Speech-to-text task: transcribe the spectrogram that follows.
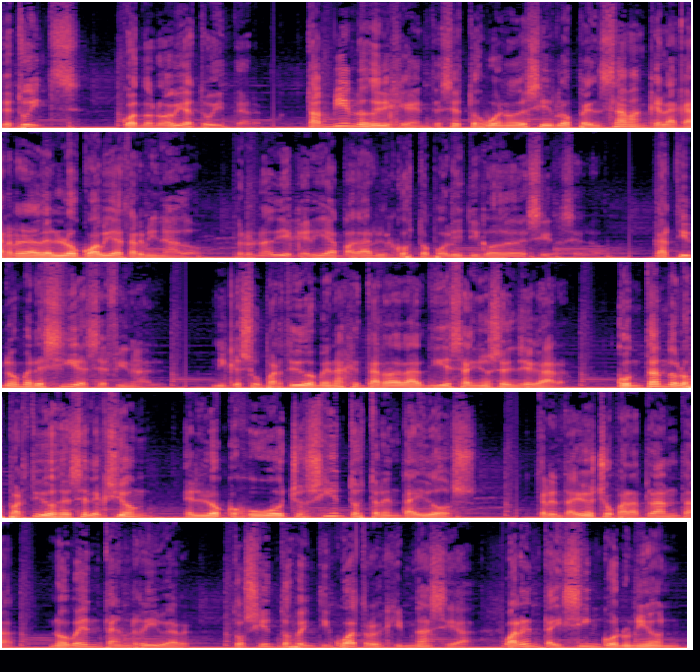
de tweets cuando no había Twitter. También los dirigentes, esto es bueno decirlo, pensaban que la carrera del loco había terminado, pero nadie quería pagar el costo político de decírselo. Gatti no merecía ese final, ni que su partido homenaje tardara 10 años en llegar. Contando los partidos de selección, el loco jugó 832, 38 para Atlanta, 90 en River, 224 en Gimnasia, 45 en Unión,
